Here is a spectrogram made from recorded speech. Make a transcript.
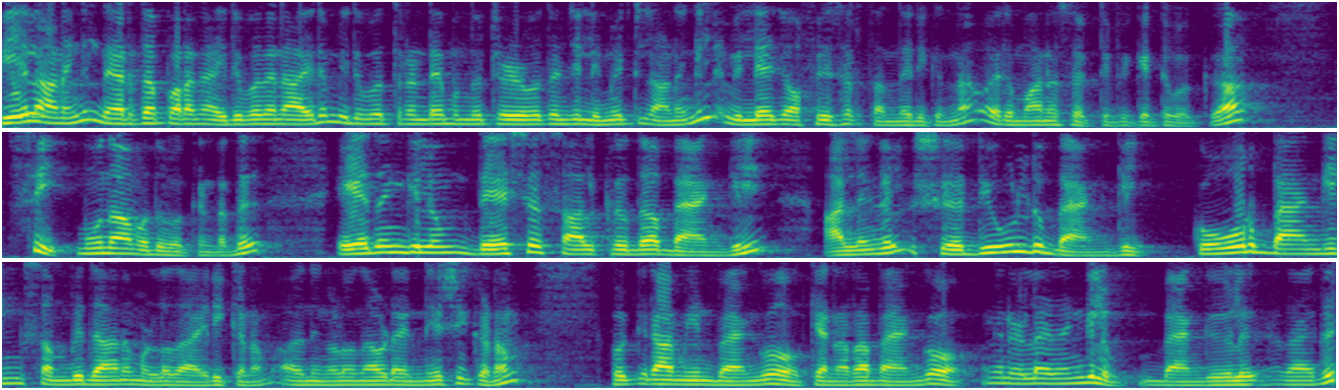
പി എൽ ആണെങ്കിൽ നേരത്തെ പറഞ്ഞ ഇരുപതിനായിരം ഇരുപത്തിരണ്ട് മുന്നൂറ്റി എഴുപത്തഞ്ച് ലിമിറ്റിലാണെങ്കിൽ വില്ലേജ് ഓഫീസർ തന്നിരിക്കുന്ന വരുമാന സർട്ടിഫിക്കറ്റ് വെക്കുക. സി മൂന്നാമത് വെക്കേണ്ടത് ഏതെങ്കിലും ദേശസാൽകൃത ബാങ്കിൽ അല്ലെങ്കിൽ ഷെഡ്യൂൾഡ് ബാങ്കിൽ കോർ ബാങ്കിങ് സംവിധാനമുള്ളതായിരിക്കണം. അത് നിങ്ങളൊന്ന് അവിടെ അന്വേഷിക്കണം. ഇപ്പോൾ ഗ്രാമീൺ ബാങ്കോ കനറ ബാങ്കോ അങ്ങനെയുള്ള ഏതെങ്കിലും ബാങ്കുകൾ അതായത്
